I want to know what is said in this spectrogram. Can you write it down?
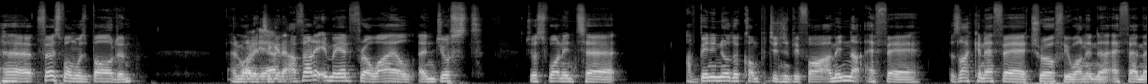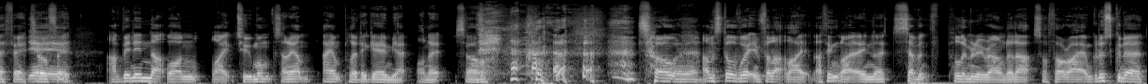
Uh, first one was boredom, and Right, wanted yeah. to get it. I've had it in my head for a while, and just just wanting to. I've been in other competitions before. I'm in that FA. There's like an FA trophy one in the FM FA Yeah, trophy. yeah. I've been in that one like two months, and I haven't, I haven't played a game yet on it. So, so. I'm still waiting for that. Like I think like in the seventh preliminary round of that. So I thought, right, I'm just gonna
